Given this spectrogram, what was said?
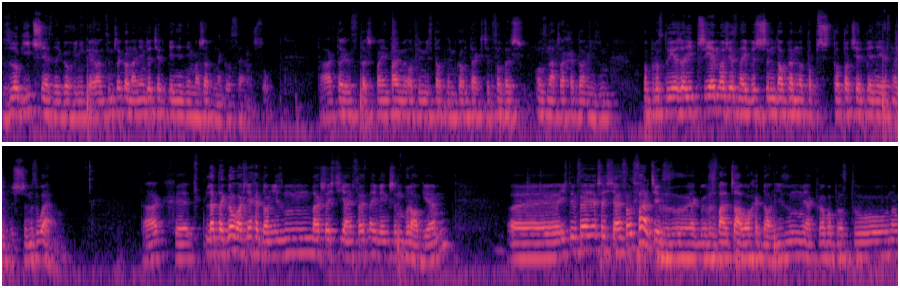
z logicznie z niego wynikającym przekonaniem, że cierpienie nie ma żadnego sensu. Tak, to jest też, pamiętajmy o tym istotnym kontekście, co też oznacza hedonizm. Po prostu jeżeli przyjemność jest najwyższym dobrem, no to to, to cierpienie jest najwyższym złem. Tak? Dlatego właśnie hedonizm dla chrześcijaństwa jest największym wrogiem. I w tym sensie chrześcijaństwo otwarcie jakby zwalczało hedonizm jako po prostu no,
